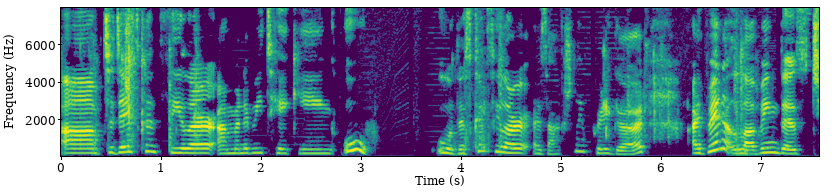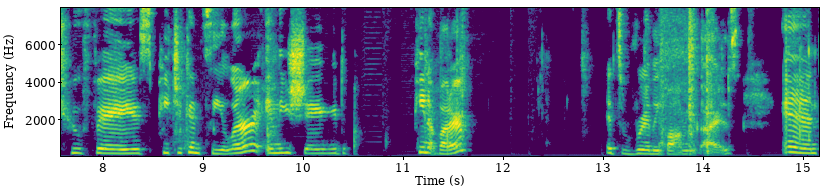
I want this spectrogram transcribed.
Um, today's concealer, I'm going to be taking... Ooh, Ooh, this concealer is actually pretty good. I've been loving this Too Faced Peachy Concealer in the shade Peanut Butter. It's really bomb, you guys. And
